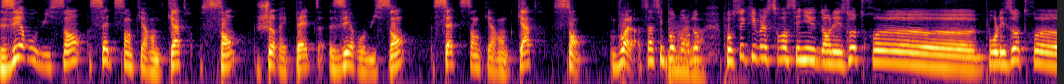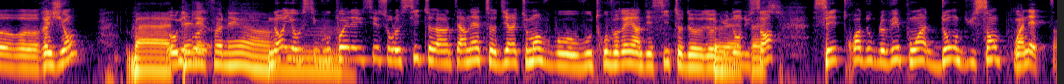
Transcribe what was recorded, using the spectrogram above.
0800 744 100. Je répète 0800 744 100. Voilà, ça c'est pour Voilà. Bordeaux. Pour ceux qui veulent se renseigner dans les autres, euh, pour les autres euh, régions, Bah, au niveau- téléphoner. euh, non, il y a aussi, vous pouvez aller aussi sur le site euh, internet directement, vous, vous trouverez un des sites de, de- du don du sang, c'est www.dondusang.net.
